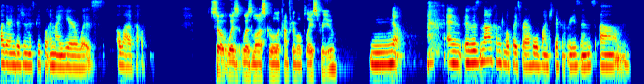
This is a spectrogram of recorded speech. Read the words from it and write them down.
other Indigenous people in my year was a lot of help. So was was law school a comfortable place for you? No, and it was not a comfortable place for a whole bunch of different reasons. Um,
